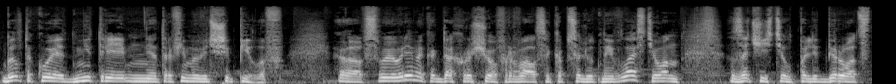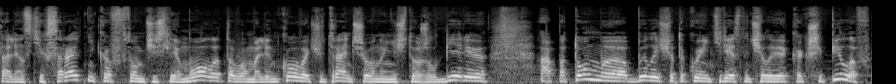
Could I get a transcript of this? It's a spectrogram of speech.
был такой Дмитрий Трофимович Шипилов. Э, в свое время, когда Хрущев рвался к абсолютной власти, он зачистил политбюро от сталинских соратников, в том числе Молотова, Маленкова, чуть раньше он уничтожил Берию, а потом э, был еще такой интересный человек, как Шипилов,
